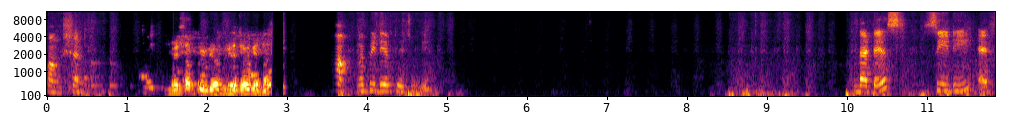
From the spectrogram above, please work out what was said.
function ये सब पीडीएफ भेजोगे ना हाँ मैं पीडीएफ भेजूंगी that is CDF.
